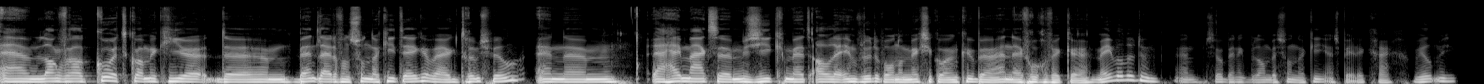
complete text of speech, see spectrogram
En lang vooral kort kwam ik hier de ehm, bandleider van Sondaki tegen, waar ik drum speel. En ehm, ja, hij maakte muziek met allerlei invloeden, waaronder Mexico en Cuba. En hij vroeg of ik eh, mee wilde doen. En zo ben ik beland bij Sondaki en speel ik graag wereldmuziek.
